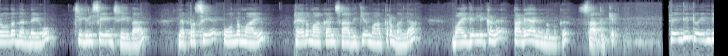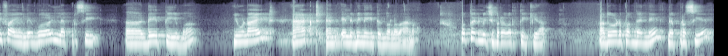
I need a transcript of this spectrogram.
രോഗനിർണയവും ചികിത്സയും ചെയ്താൽ ലെപ്രസിയെ പൂർണമായും ഭേദമാക്കാൻ സാധിക്കുക മാത്രമല്ല വൈകല്യങ്ങളെ തടയാനും നമുക്ക് സാധിക്കും. ട്വന്റി ട്വന്റി ഫൈവിലെ world leprosy day theme unite act and eliminate എന്നുള്ളതാണ്. ഒത്തൊരുമിച്ച് പ്രവർത്തിക്കുക. അതോടൊപ്പം തന്നെ ലെപ്രസിയെ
